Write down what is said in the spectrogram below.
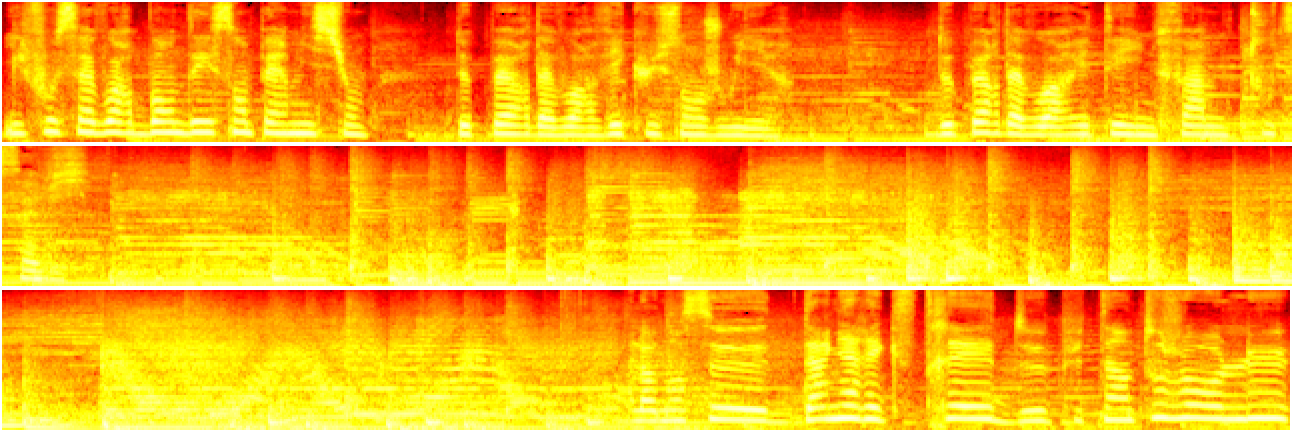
Il faut savoir bander sans permission, de peur d'avoir vécu sans jouir, de peur d'avoir été une femme toute sa vie. Alors dans ce dernier extrait de Putain, toujours lu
